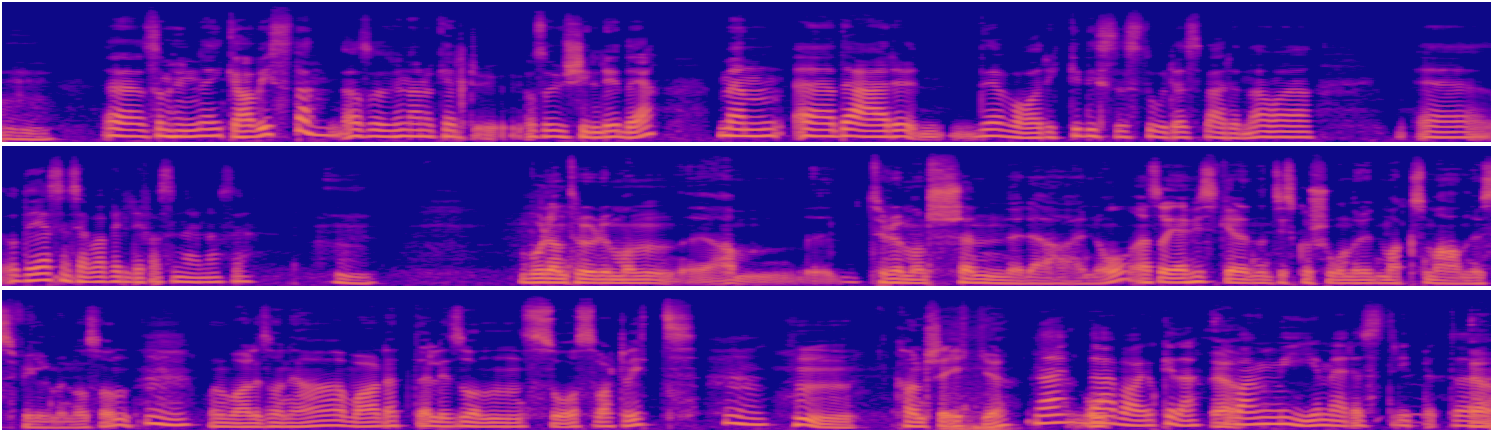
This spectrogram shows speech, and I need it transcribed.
Mm. Eh, som hun ikke har visst, da. Altså, hun er nok helt altså, uskyldig i det. Men eh, det, er, det var ikke disse store sperrene. Og, eh, og det syns jeg var veldig fascinerende å se. Mm. Hvordan tror du man Tror du man skjønner det her nå? Altså, jeg husker en diskusjon rundt Max Manus-filmen og sånn. Mm. Hvor det var litt sånn Ja, var dette litt sånn så svart-hvitt? Mm. Hm, kanskje ikke. Nei, det var jo ikke det. Ja. Det var mye mer stripete. Ja.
